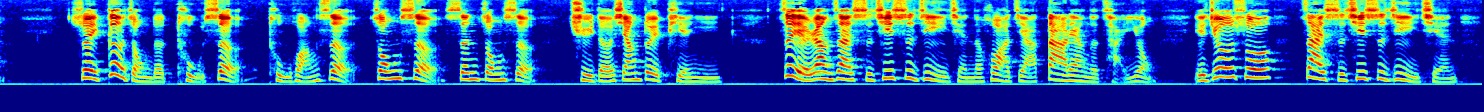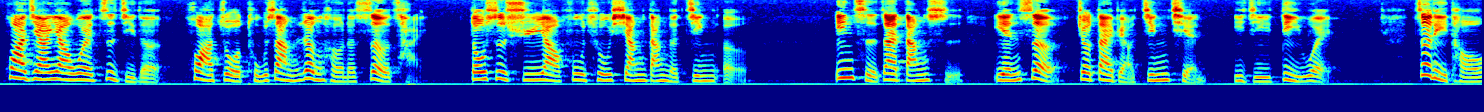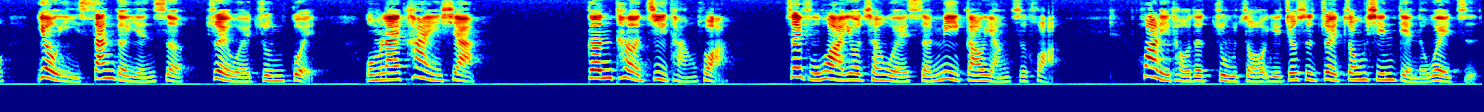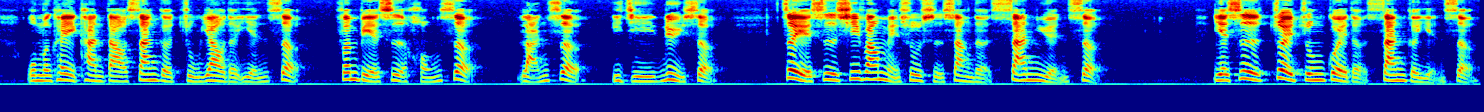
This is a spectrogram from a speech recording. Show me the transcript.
所以各种的土色。土黄色、棕色、深棕色取得相对便宜，这也让在十七世纪以前的画家大量的采用。也就是说，在十七世纪以前，画家要为自己的画作涂上任何的色彩，都是需要付出相当的金额。因此，在当时，颜色就代表金钱以及地位。这里头又以三个颜色。最为尊贵。我们来看一下根特祭坛画，这幅画又称为神秘羔羊之画。画里头的主轴，也就是最中心点的位置，我们可以看到三个主要的颜色，分别是红色、蓝色以及绿色。这也是西方美术史上的三原色，也是最尊贵的三个颜色。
